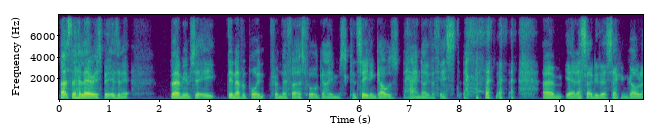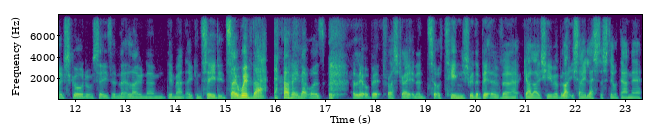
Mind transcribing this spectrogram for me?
that's the hilarious bit, isn't it? Birmingham City didn't have a point from their first four games, conceding goals hand over fist. Um, yeah, that's only their second goal they've scored all season, let alone um, the amount they conceded. So with that, I mean that was a little bit frustrating and sort of tinged with a bit of uh, gallows humour. But like you say, Leicester still down there,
